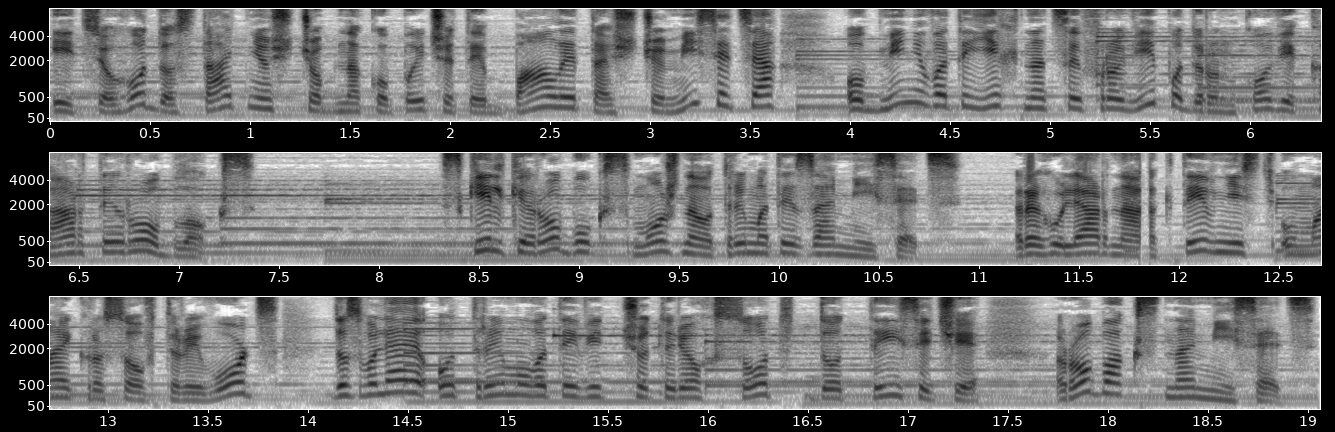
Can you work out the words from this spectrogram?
і цього достатньо, щоб накопичити бали та щомісяця обмінювати їх на цифрові подарункові карти Roblox. Скільки Robux можна отримати за місяць? Регулярна активність у Microsoft Rewards дозволяє отримувати від 400 до 1000 Robux на місяць.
